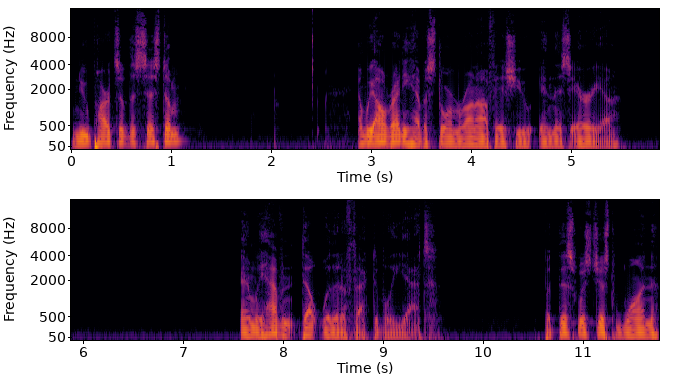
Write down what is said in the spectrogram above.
new parts of the system. And we already have a storm runoff issue in this area. And we haven't dealt with it effectively yet. But this was just one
